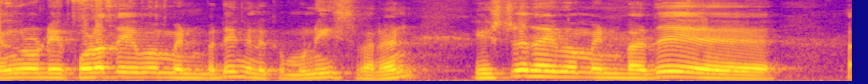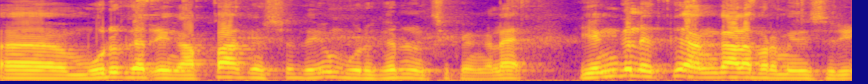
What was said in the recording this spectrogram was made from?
எங்களுடைய குலதெய்வம் என்பது எங்களுக்கு முனீஸ்வரன். இஷ்ட தெய்வம் என்பது முருகர். எங்கள் அப்பாவுக்கு இஷ்ட தெய்வம் முருகர்னு வச்சுக்கோங்களேன். எங்களுக்கு அங்காள பரமேஸ்வரி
